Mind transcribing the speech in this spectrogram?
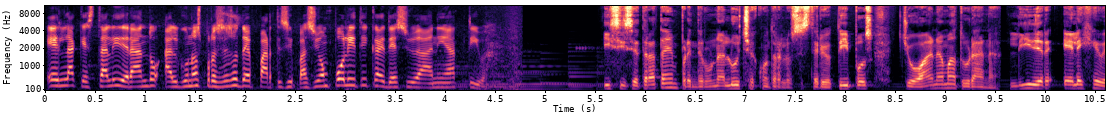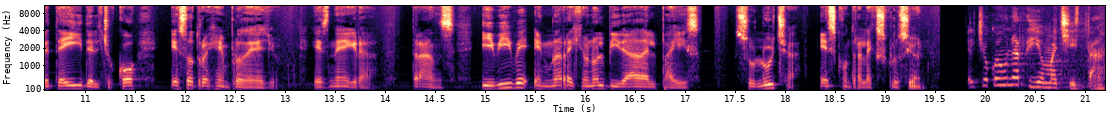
es la que está liderando algunos procesos de participación política y de ciudadanía activa. Y si se trata de emprender una lucha contra los estereotipos, Joana Maturana, líder LGBTI del Chocó, es otro ejemplo de ello. Es negra, trans y vive en una región olvidada del país. Su lucha es contra la exclusión. El Choco es una región machista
